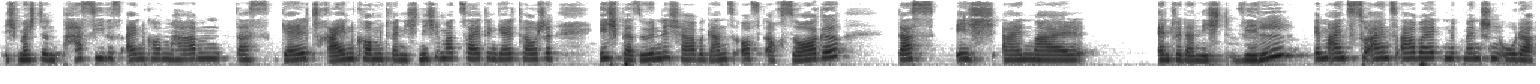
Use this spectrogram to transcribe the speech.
Ich möchte ein passives Einkommen haben, dass Geld reinkommt, wenn ich nicht immer Zeit in Geld tausche. Ich persönlich habe ganz oft auch Sorge, dass ich einmal entweder nicht will im Eins zu eins arbeiten mit Menschen oder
